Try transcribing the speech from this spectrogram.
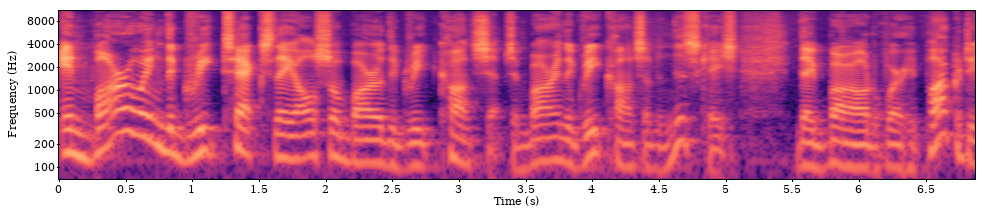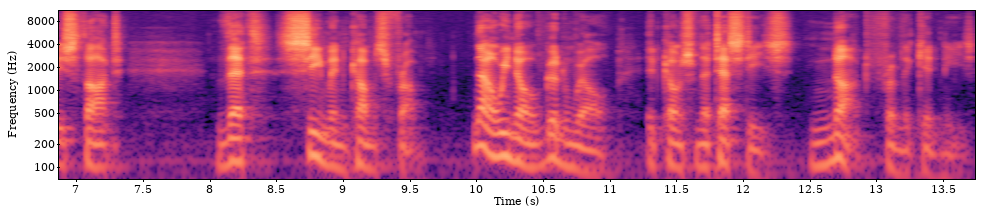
In borrowing the Greek text, they also borrowed the Greek concepts. In borrowing the Greek concept, in this case, they borrowed where Hippocrates thought that semen comes from. Now we know good and well it comes from the testes, not from the kidneys.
